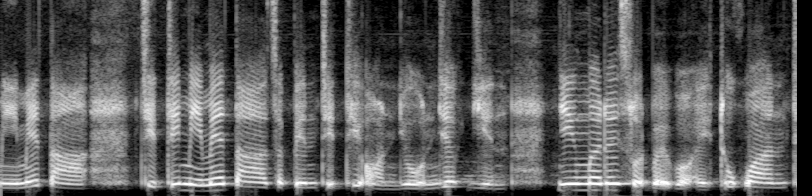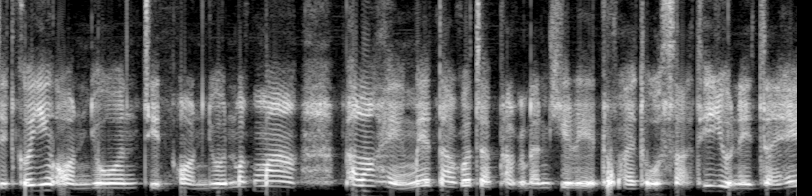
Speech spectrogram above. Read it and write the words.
มีเมตตา จิตที่มีเมตตาจะเป็นจิตที่อ่อนโยนเยือกเย็น ยิ่งเมื่อได้สวดบ่อยๆ ทุกวันจิตก็ยิ่งอ่อนโยน จิตอ่อนโยนมากๆ พลังแห่งเมตตาก็จะผลักดันกิเลสฝ่ายโทสะที่อยู่ในใจให้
